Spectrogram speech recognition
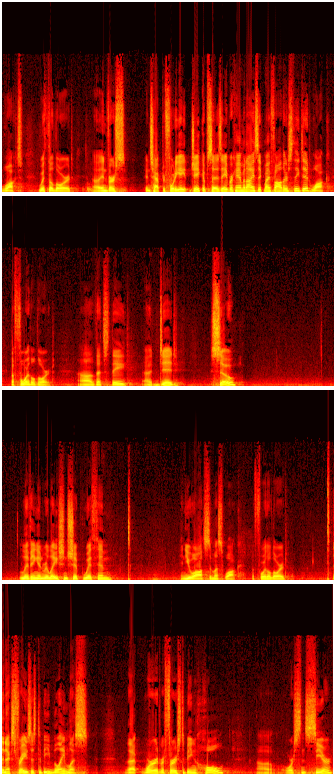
walked with the Lord. Uh, in verse in chapter 48, Jacob says, Abraham and Isaac, my fathers, they did walk before the Lord. Uh, that they uh, did so, living in relationship with Him, and you also must walk before the Lord. The next phrase is to be blameless. That word refers to being whole uh, or sincere.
